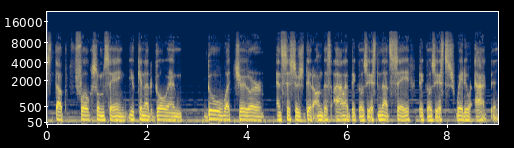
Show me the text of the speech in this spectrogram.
stop folks from saying you cannot go and do what your ancestors did on this island because it's not safe, because it's radioactive.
